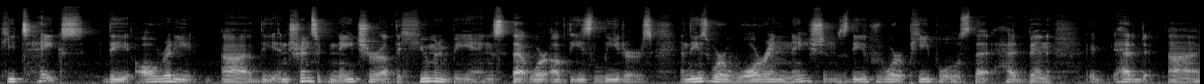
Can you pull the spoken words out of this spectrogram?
he takes the already uh, the intrinsic nature of the human beings that were of these leaders and these were warring nations these were peoples that had been had uh,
